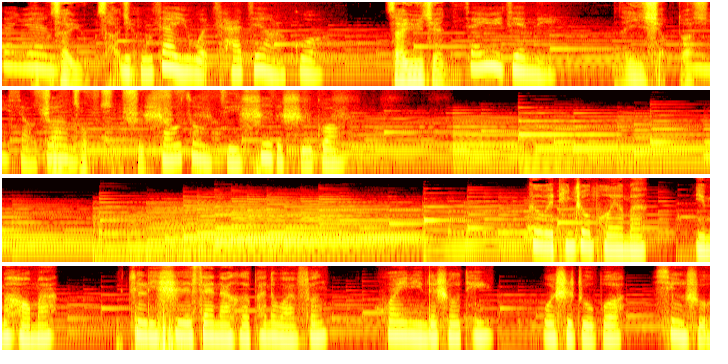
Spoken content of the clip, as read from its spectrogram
但愿不再与我擦肩，你不再与我擦肩而过。再遇见你，再遇见你，那一小段，一小稍纵即逝，稍纵即逝的时光。各位听众朋友们，你们好吗？这里是塞纳河畔的晚风，欢迎您的收听，我是主播杏树。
